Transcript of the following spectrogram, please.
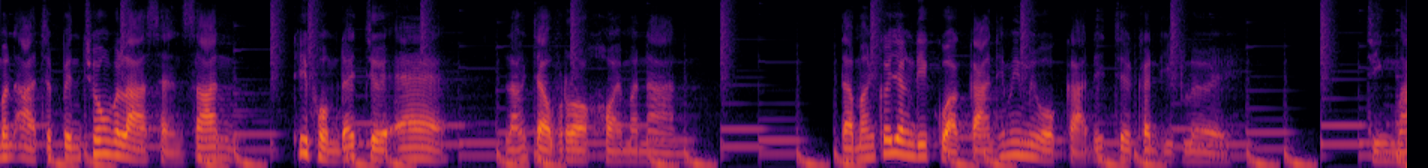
มันอาจจะเป็นช่วงเวลาแสนสั้นที่ผมได้เจอแอ้หลังจากรอคอยมานาน แต่มันก็ยังดีกว่าการที่ไม่มีโอกาสได้เจอกันอีกเลย จริงไหม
